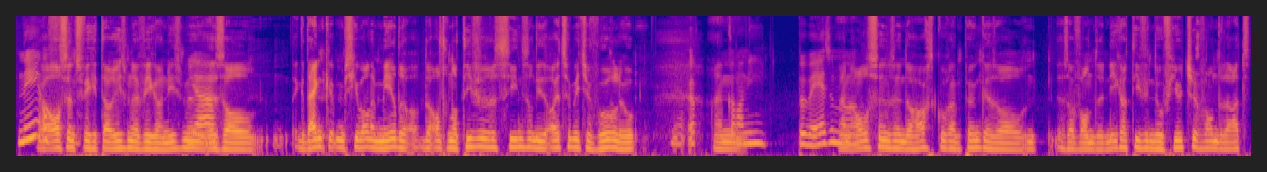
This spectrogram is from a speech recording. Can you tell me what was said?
Nee, ja, of... al sinds vegetarisme en veganisme is al... Ik denk misschien wel in meer de, alternatieve scenes dan die eruit zo'n beetje voorlopen. Ja, ik en, kan dat niet bewijzen, maar... En al sinds in de hardcore en punk is al, is al van de negatieve no future van de, laat,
